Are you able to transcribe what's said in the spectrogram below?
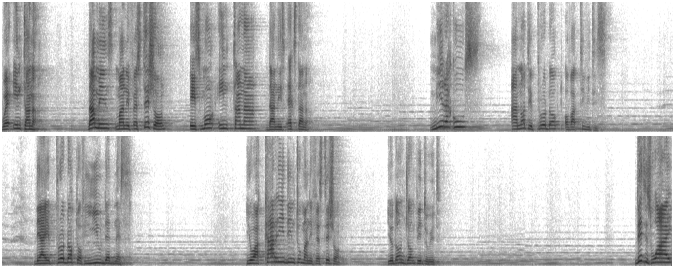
were internal. That means manifestation is more internal than is external. Miracles are not a product of activities. They are a product of yieldedness. You are carried into manifestation. You don't jump into it. This is why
